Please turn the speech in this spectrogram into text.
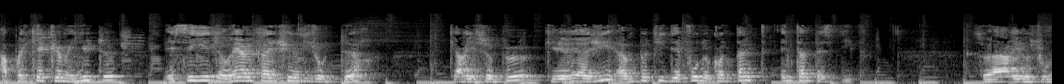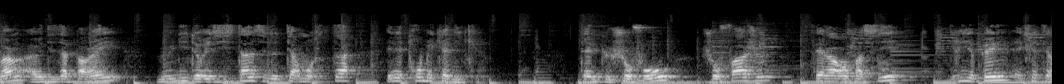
Après quelques minutes, essayez de réenclencher le disjoncteur, car il se peut qu'il réagisse à un petit défaut de contact intempestif. Cela arrive souvent avec des appareils munis de résistance et de thermostats électromécaniques, tels que chauffe-eau, chauffage, fer à repasser, grille-pain, etc.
